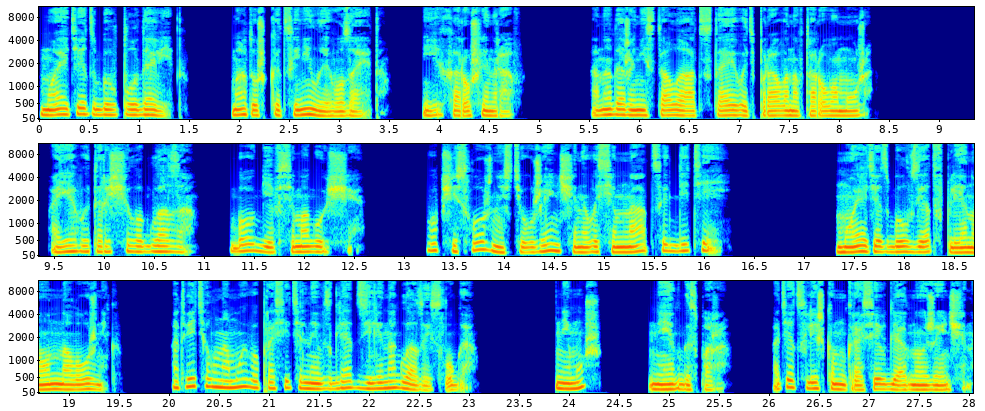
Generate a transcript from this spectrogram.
Мой отец был плодовит. Матушка ценила его за это. И хороший нрав. Она даже не стала отстаивать право на второго мужа. А я вытаращила глаза. Боги всемогущие. В общей сложности у женщины 18 детей. «Мой отец был взят в плен, он наложник», — ответил на мой вопросительный взгляд зеленоглазый слуга. «Не муж?» «Нет, госпожа. Отец слишком красив для одной женщины.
